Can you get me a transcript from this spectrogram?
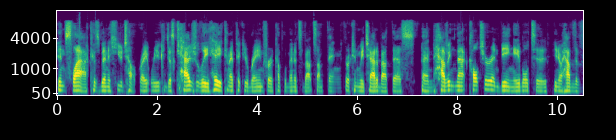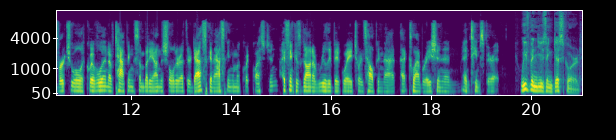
in Slack has been a huge help, right? Where you can just casually, hey, can I pick your brain for a couple minutes about something? Or can we chat about this? And having that culture and being able to, you know, have the virtual equivalent of tapping somebody on the shoulder at their desk and asking them a quick question, I think has gone a really big way towards helping that that collaboration and, and team spirit. We've been using Discord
